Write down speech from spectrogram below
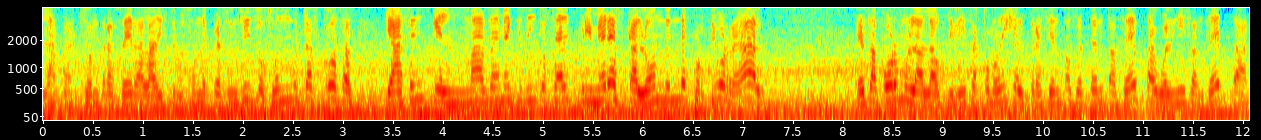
la tracción trasera, la distribución de peso, insisto, son muchas cosas que hacen que el Mazda MX5 sea el primer escalón de un deportivo real. Esa fórmula la utiliza, como dije, el 370Z o el Nissan Z,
